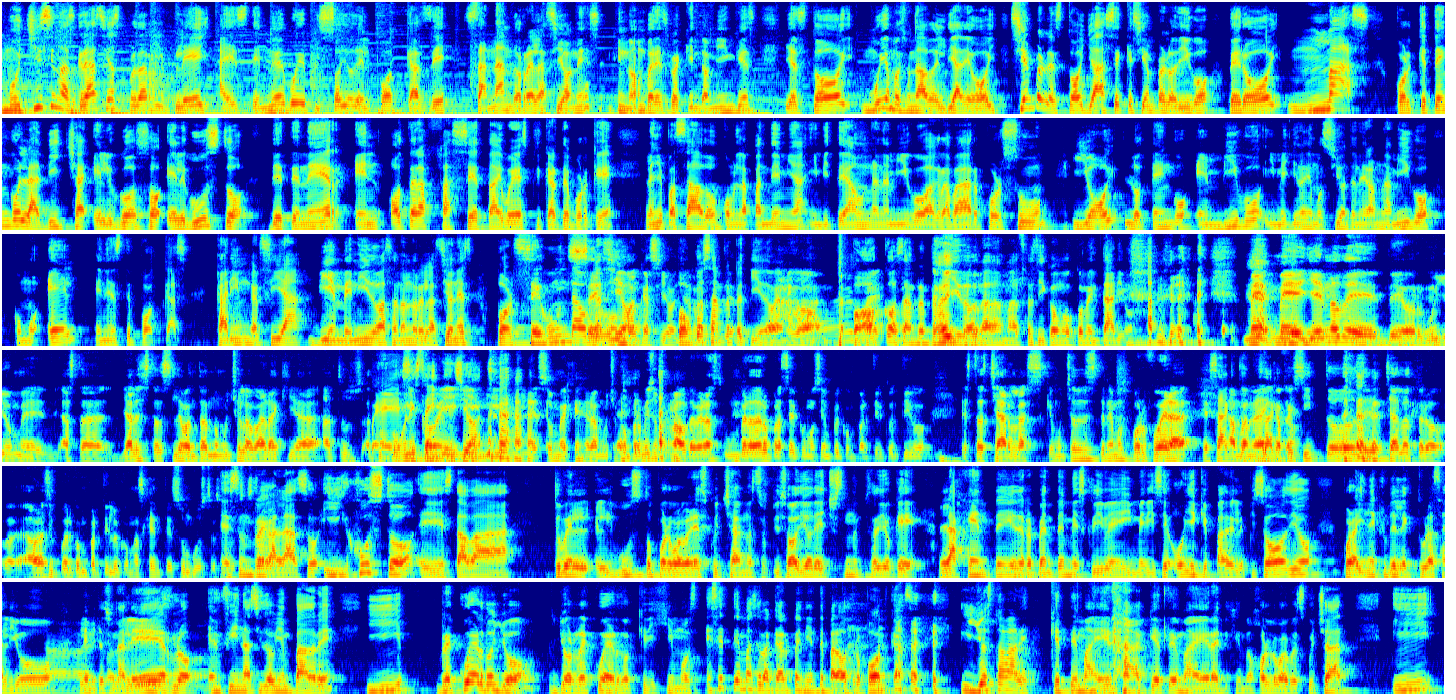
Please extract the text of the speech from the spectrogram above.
Muchísimas gracias por darle play a este nuevo episodio del podcast de Sanando Relaciones. Mi nombre es Joaquín Domínguez y estoy muy emocionado el día de hoy. Siempre lo estoy, ya sé que siempre lo digo, pero hoy más porque tengo la dicha, el gozo, el gusto de tener en otra faceta, y voy a explicarte por qué. El año pasado, con la pandemia, invité a un gran amigo a grabar por Zoom y hoy lo tengo en vivo y me llena de emoción tener a un amigo como él en este podcast. Karim García, bienvenido a Sanando Relaciones por segunda, segunda ocasión. Pocos han repetido, amigo. Ah, Pocos han repetido, nada más así como comentario. me, lleno de, orgullo, me, hasta ya les estás levantando mucho la vara aquí a, tus, a tu pues, público y, y, eso me genera mucho compromiso. Pero no, de veras, un verdadero placer como siempre compartir contigo estas charlas que muchas veces tenemos por fuera, exacto, a manera de cafecitos, de charlas, pero ahora sí poder compartirlo con más gente. Es un gusto. Es un, regalazo. Y justo eh, estaba tuve el, gusto por volver a escuchar nuestro episodio. De hecho, es un episodio que la gente de repente me escribe y me dice, oye, qué padre el episodio. Por ahí en el club de lectura salió la invitación a leerlo. En fin, ha sido bien padre. Y recuerdo yo, yo recuerdo que dijimos, ese tema se va a quedar pendiente para otro podcast. y yo estaba de, ¿qué tema era? ¿Qué tema era? Y dije, mejor lo vuelvo a escuchar. Y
